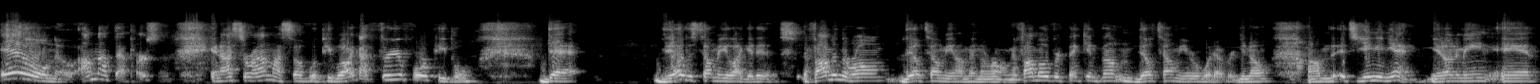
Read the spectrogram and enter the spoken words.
Hell no, I'm not that person. And I surround myself with people. I got three or four people that they'll just tell me like it is. If I'm in the wrong, they'll tell me I'm in the wrong. If I'm overthinking something, they'll tell me or whatever. You know, um, it's yin and yang. You know what I mean? And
